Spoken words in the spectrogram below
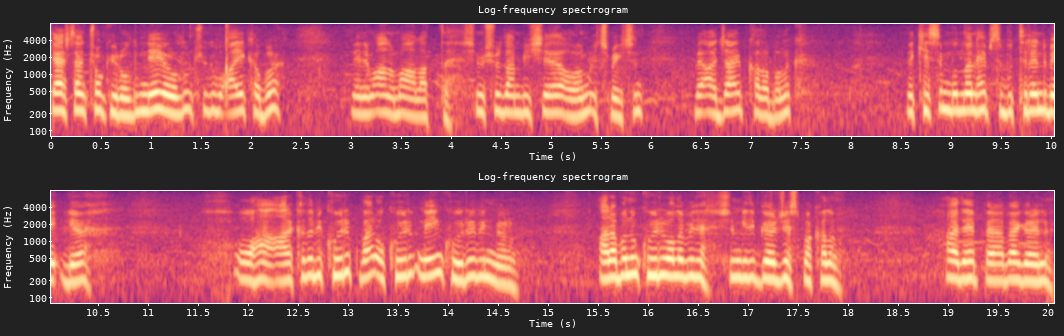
Gerçekten çok yoruldum. Niye yoruldum? Çünkü bu ayakkabı benim anımı ağlattı. Şimdi şuradan bir şeyler alalım içmek için. Ve acayip kalabalık. Ve kesin bunların hepsi bu treni bekliyor. Oha arkada bir kuyruk var. O kuyruk neyin kuyruğu bilmiyorum. Arabanın kuyruğu olabilir. Şimdi gidip göreceğiz bakalım. Hadi hep beraber görelim.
